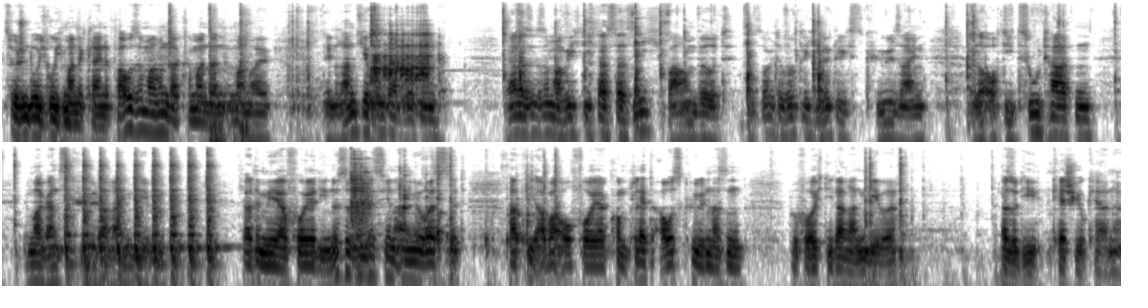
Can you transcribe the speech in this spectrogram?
Zwischendurch ruhig mal eine kleine Pause machen. Da kann man dann immer mal den Rand hier runterdrücken. Ja, das ist immer wichtig, dass das nicht warm wird. Das sollte wirklich möglichst kühl sein. Also auch die Zutaten immer ganz kühl da reingeben. Ich hatte mir ja vorher die Nüsse so ein bisschen angeröstet, habe die aber auch vorher komplett auskühlen lassen, bevor ich die da rangebe. Also die Cashewkerne.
